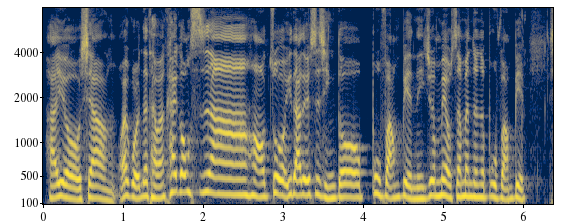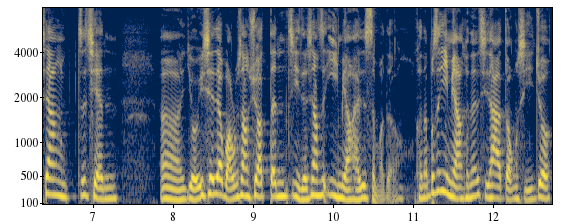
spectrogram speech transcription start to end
还有像外国人在台湾开公司啊，哈，做一大堆事情都不方便，你就没有身份证就不方便。像之前，呃，有一些在网络上需要登记的，像是疫苗还是什么的，可能不是疫苗，可能是其他的东西，就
